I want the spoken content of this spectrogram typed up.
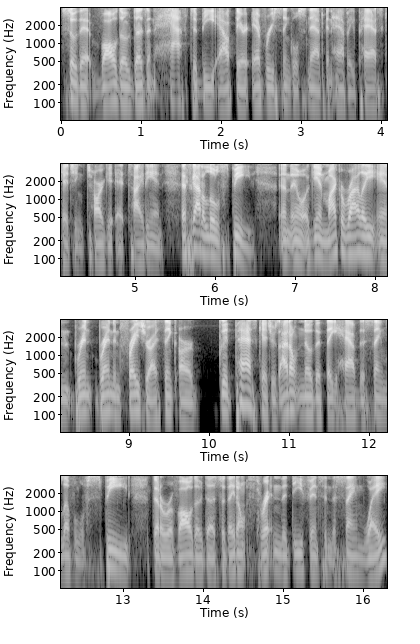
so that Valdo doesn't have to be out there every single snap and have a pass catching target at tight end. That's got a little speed. And you know, again, Micah Riley and Brent, Brandon Frazier, I think, are good pass catchers. I don't know that they have the same level of speed that a Rivaldo does, so they don't threaten the defense in the same way.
